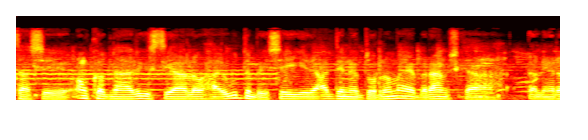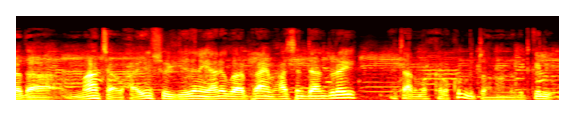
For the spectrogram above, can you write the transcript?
heestaasi onkodna dhegeystayaal waxaa ugu dambeysay idaacaddeenna duurnimo ee barnaamijka dhallinyarada maanta waxaa idiin soo jeedinaya anigoo ibraahim xasan daanduray intaan mar kale kulmi doono nabadgelyo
